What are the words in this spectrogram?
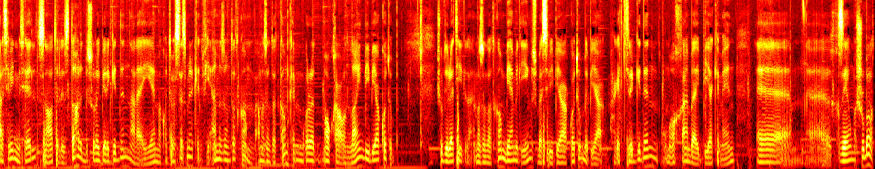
على سبيل المثال الصناعات اللي ازدهرت بصورة كبيرة جدا على أيام ما كنت بستثمر كان في Amazon dot com Amazon dot com كان مجرد موقع أونلاين بيبيع كتب. شوف دلوقتي Amazon dot com بيعمل إيه؟ مش بس بيبيع كتب بيبيع حاجات كتير جدا ومؤخرا بقى يبيع كمان غذاء ومشروبات.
